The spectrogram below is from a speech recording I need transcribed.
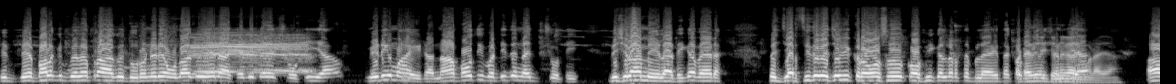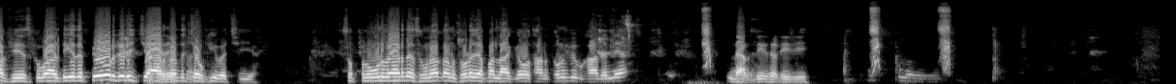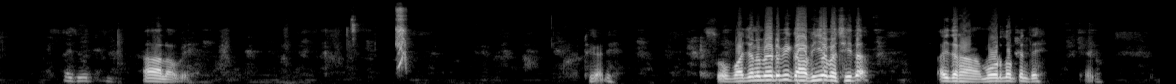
ਵੀ ਬੇਬਲਕ ਮੇਰਾ ਭਰਾ ਕੋਈ ਦੂਰੋਂ ਨੇੜੇ ਆਉਂਦਾ ਕੋਈ ਇਹ ਨਾ ਕਿ ਵੀ ਤੇ ਛੋਟੀ ਆ। ਮੀਡੀਅਮ ਹਾਈਟ ਆ ਨਾ ਬਹੁਤੀ ਵੱਡੀ ਤੇ ਨਾ ਛੋਟੀ। ਵਿਚਲਾ ਮੇਲ ਆ ਠੀਕ ਆ ਵੈੜ ਤੇ ਜਰਸੀ ਦੇ ਵਿੱਚ ਵੀ ਕ੍ਰਾਸ ਕਾਫੀ ਕਲਰ ਤੇ ਬਲੈਕ ਦਾ ਨਗਾ ਆ। ਆ ਫੇਸ ਕੁਆਲਿਟੀ ਤੇ ਪਿਓਰ ਜਿਹੜੀ ਚਾਰ ਦੰਦ ਚੌਕੀ ਬੱਚੀ ਆ। ਸੋ ਪਲੂਣ ਵੈੜ ਦੇ ਸੋਨਾ ਤੁਹਾਨੂੰ ਥੋੜਾ ਜਿਹਾ ਆਪਾਂ ਲੱਗ ਗਿਆ ਥਣ ਤੁਹਾਨੂੰ ਵੀ ਵਿਖਾ ਦਿੰਨੇ ਆ ਡਰਦੀ ਥੋੜੀ ਜੀ। ਆ ਲਓ ਵੀ। ਠੀਕ ਆ ਜੀ। ਸੋ ਵਜਨ weight ਵੀ ਕਾਫੀ ਹੈ ਬੱਚੀ ਦਾ। ਇਧਰ ਹਾਂ ਮੋੜ ਦੋ ਪਿੰਦੇ।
